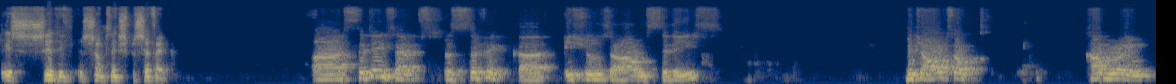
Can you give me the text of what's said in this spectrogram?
is city something specific? Uh, cities have specific uh, issues around cities which are also covering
